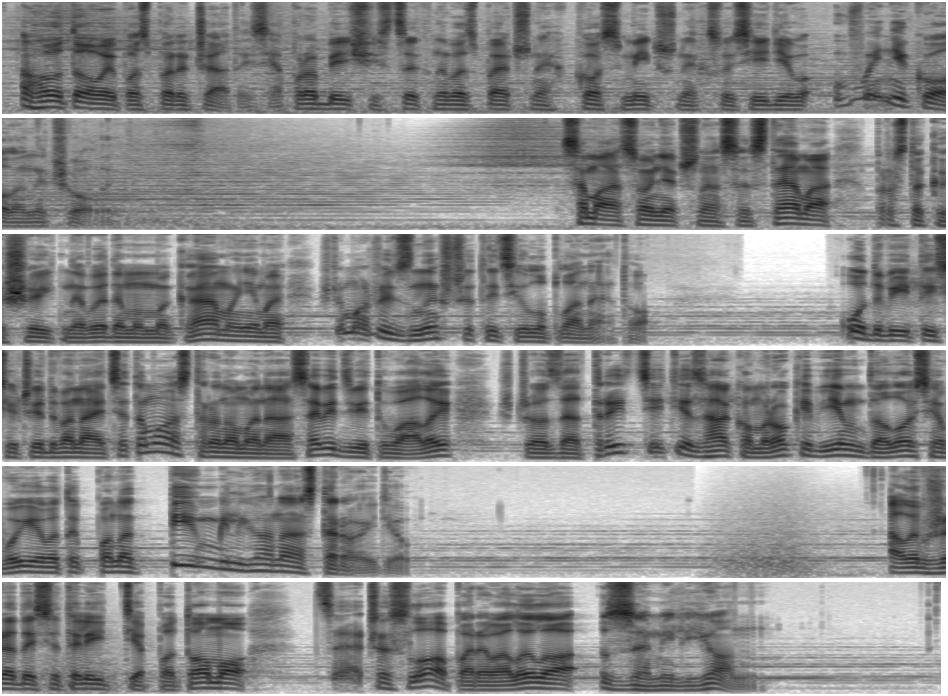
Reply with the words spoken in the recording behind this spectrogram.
Готовий посперечатися про більшість цих небезпечних космічних сусідів ви ніколи не чули. Сама сонячна система просто кишить невидимими каменями, що можуть знищити цілу планету. У 2012-му астрономи НАСА відзвітували, що за 30 із гаком років їм вдалося виявити понад півмільйона астероїдів. Але вже десятиліття по тому це число перевалило за мільйон.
